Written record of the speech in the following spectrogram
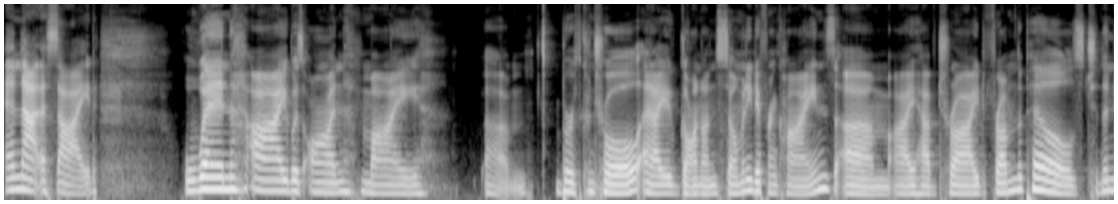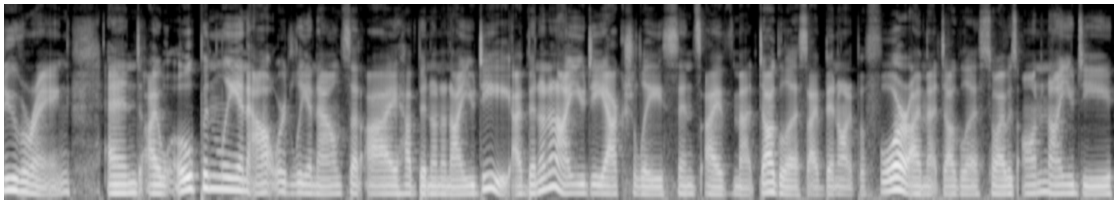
And that aside, when I was on my um, birth control, and I have gone on so many different kinds. Um, I have tried from the pills to the NuvaRing, and I will openly and outwardly announce that I have been on an IUD. I've been on an IUD actually since I've met Douglas. I've been on it before I met Douglas, so I was on an IUD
